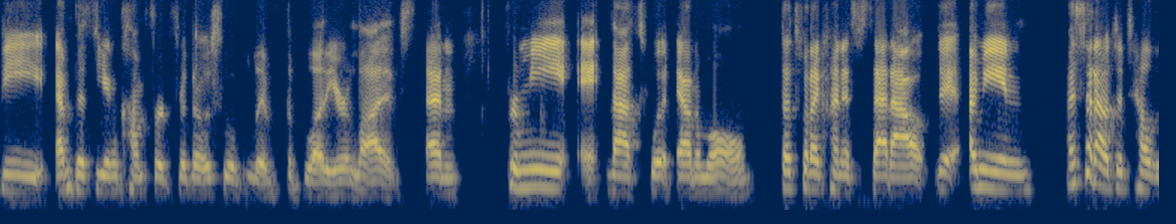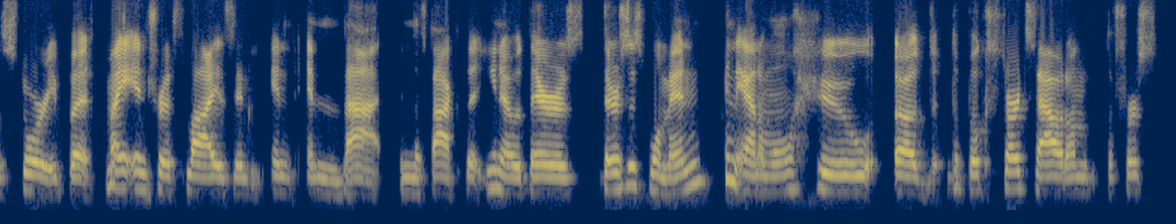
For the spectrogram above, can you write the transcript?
the empathy and comfort for those who have lived the bloodier lives. And for me, that's what animal, that's what I kind of set out. I mean, I set out to tell the story, but my interest lies in in in that, in the fact that you know there's there's this woman, an animal, who uh, the, the book starts out on the first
